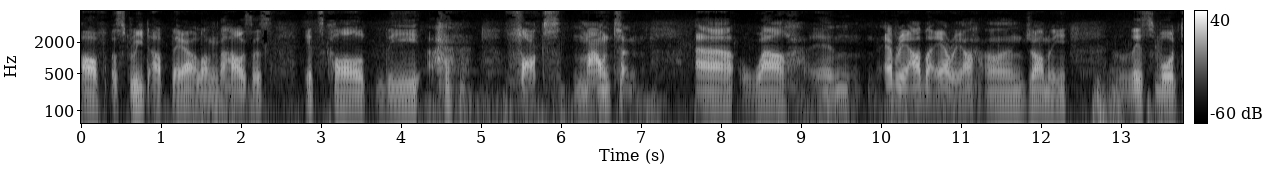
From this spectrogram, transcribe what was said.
of a street up there along the houses it's called the Fox Mountain. Uh, well in every other area in Germany this would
